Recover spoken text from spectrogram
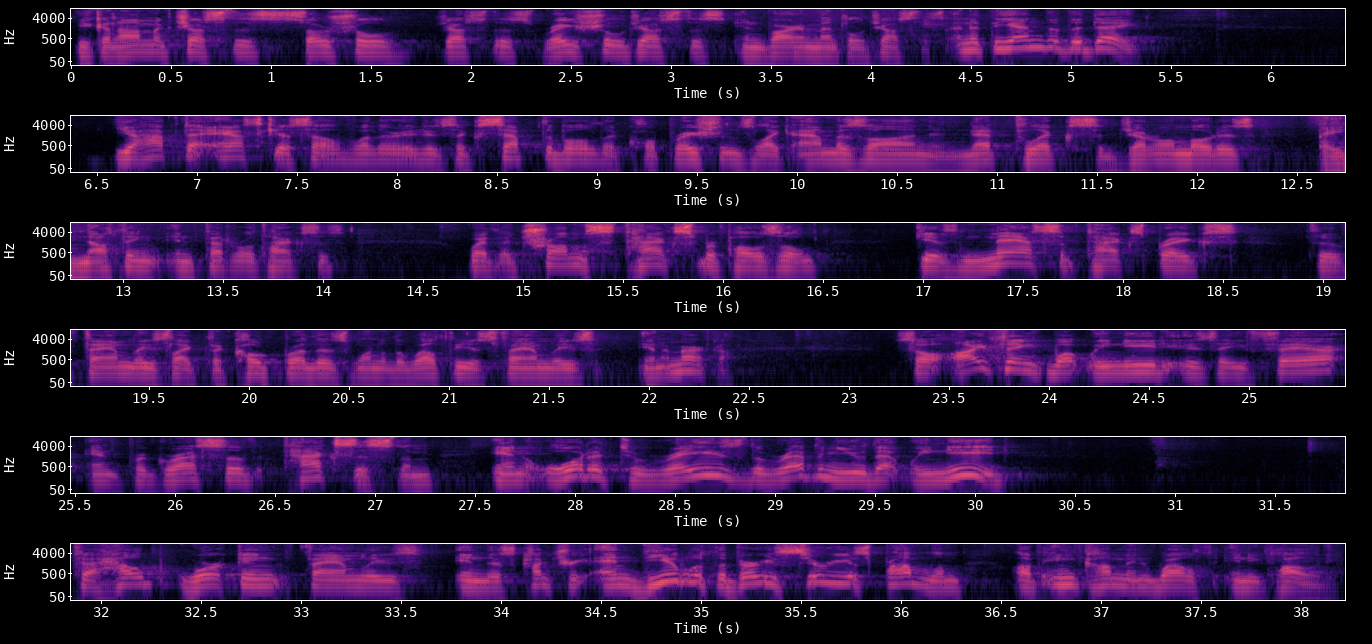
economic justice, social justice, racial justice, environmental justice. And at the end of the day, you have to ask yourself whether it is acceptable that corporations like Amazon and Netflix and General Motors pay nothing in federal taxes, whether Trump's tax proposal gives massive tax breaks to families like the Koch brothers, one of the wealthiest families in America. So I think what we need is a fair and progressive tax system in order to raise the revenue that we need to help working families in this country and deal with the very serious problem of income and wealth inequality.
